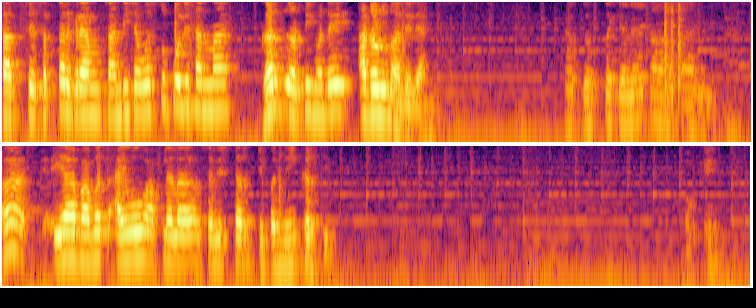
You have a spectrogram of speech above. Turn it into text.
सातशे सत्तर ग्रॅम चांदीच्या वस्तू पोलिसांना घर झडतीमध्ये आढळून आलेल्या आहेत. जप्त केलंय का काय? याबाबत आयोग आपल्याला सविस्तर टिप्पणी करतील. okay.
